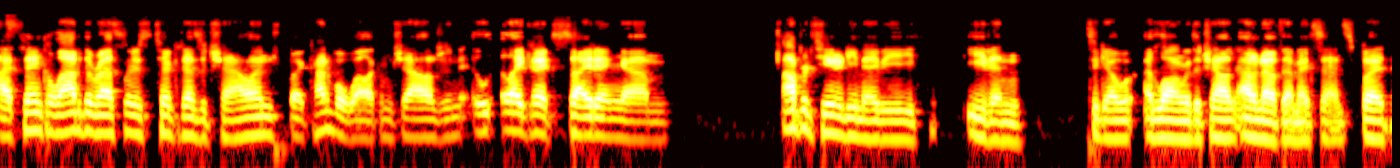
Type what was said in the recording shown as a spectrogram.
i think a lot of the wrestlers took it as a challenge but kind of a welcome challenge and like an exciting um opportunity maybe even to go along with the challenge. I don't know if that makes sense but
